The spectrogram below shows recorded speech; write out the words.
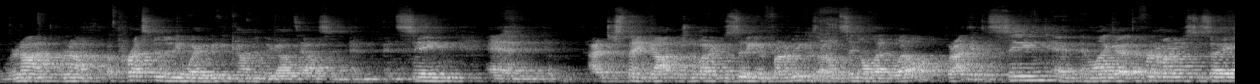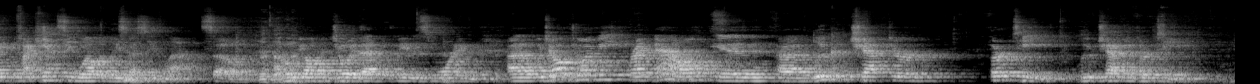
We're not, we're not oppressed in any way. We can come into God's house and, and, and sing. And I just thank God there's nobody who's sitting in front of me because I don't sing all that well. But I get to sing. And, and like a, a, friend of mine used to say, if I can't sing well, at least I sing loud. So I hope y'all enjoy that with me this morning. Uh, would y'all join me right now in uh, Luke chapter 13? Luke chapter 13.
